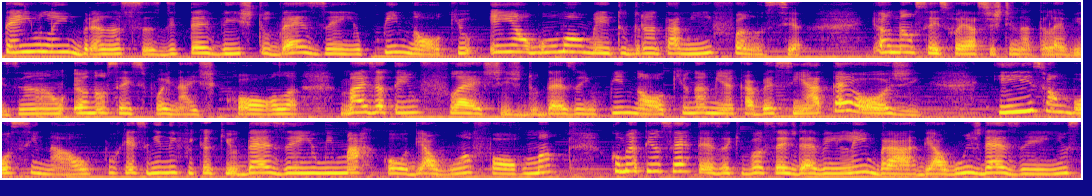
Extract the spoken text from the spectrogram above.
tenho lembranças de ter visto o desenho Pinóquio em algum momento durante a minha infância. Eu não sei se foi assistindo na televisão, eu não sei se foi na escola, mas eu tenho flashes do desenho Pinóquio na minha cabecinha até hoje. E isso é um bom sinal, porque significa que o desenho me marcou de alguma forma, como eu tenho certeza que vocês devem lembrar de alguns desenhos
